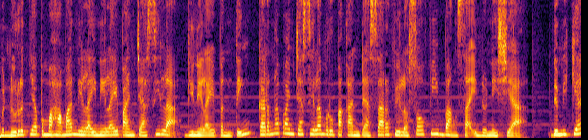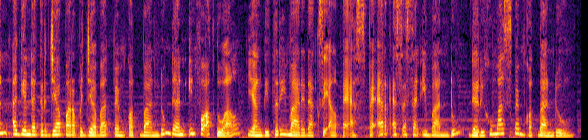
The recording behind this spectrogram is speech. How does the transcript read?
Menurutnya pemahaman nilai-nilai Pancasila dinilai penting karena Pancasila merupakan dasar filosofi bangsa Indonesia. Demikian agenda kerja para pejabat Pemkot Bandung dan info aktual yang diterima redaksi LPS PR SSNI Bandung dari Humas Pemkot Bandung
